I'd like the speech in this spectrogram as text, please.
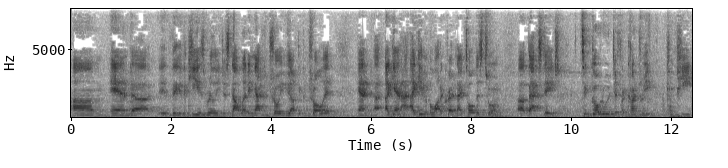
Um, and uh, the, the key is really just not letting that control you. You have to control it. And uh, again, I, I, gave him a lot of credit, and I told this to him uh, backstage to go to a different country, compete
